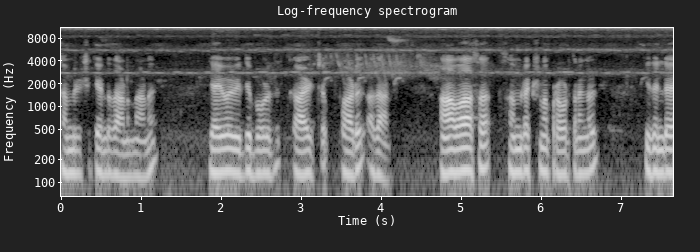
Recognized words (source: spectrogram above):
സംരക്ഷിക്കേണ്ടതാണെന്നാണ് ജൈവവൈദ്യ ബോർഡ് കാഴ്ചപ്പാട് അതാണ്. ആവാസ സംരക്ഷണ പ്രവർത്തനങ്ങൾ ഇതിന്റെ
